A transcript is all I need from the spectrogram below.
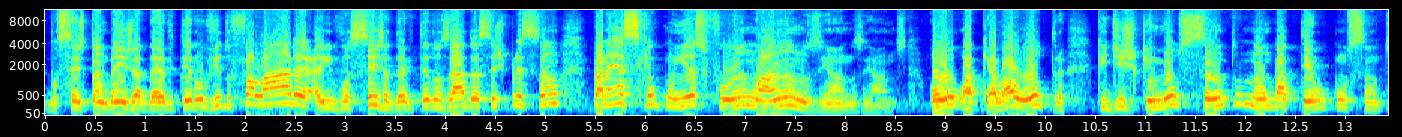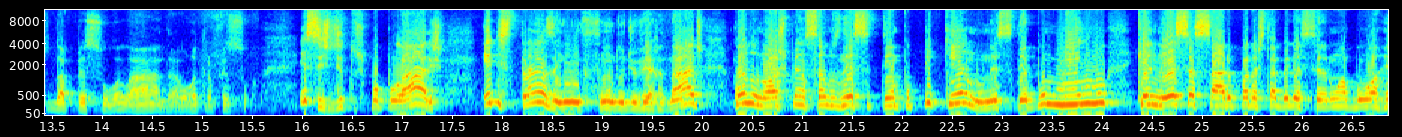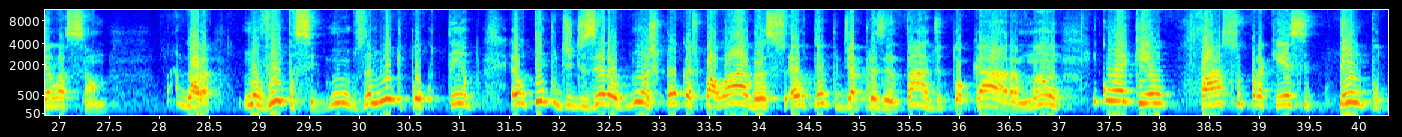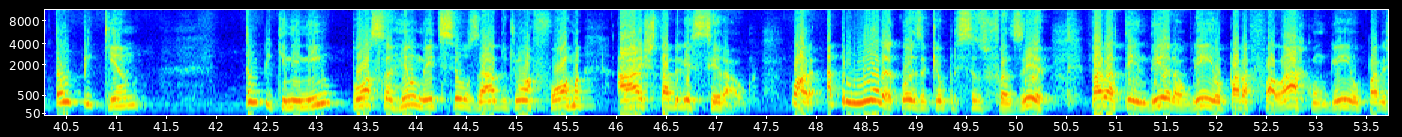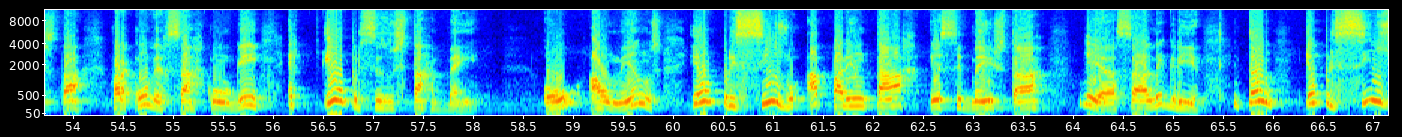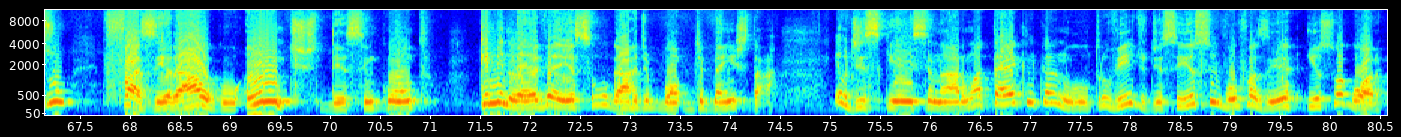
Você também já deve ter ouvido falar, aí você já deve ter usado essa expressão. Parece que eu conheço Fulano há anos e anos e anos. Ou aquela outra que diz que o meu santo não bateu com o santo da pessoa lá, da outra pessoa. Esses ditos populares, eles trazem um fundo de verdade quando nós pensamos nesse tempo pequeno, nesse tempo mínimo que é necessário para estabelecer uma boa relação. Agora, 90 segundos é muito pouco tempo, é o tempo de dizer algumas poucas palavras, é o tempo de apresentar, de tocar a mão. E como é que eu faço para que esse tempo tão pequeno, tão pequenininho, possa realmente ser usado de uma forma a estabelecer algo? Ora, a primeira coisa que eu preciso fazer para atender alguém, ou para falar com alguém, ou para estar, para conversar com alguém, é eu preciso estar bem ou ao menos eu preciso aparentar esse bem-estar e essa alegria. Então, eu preciso fazer algo antes desse encontro que me leve a esse lugar de, de bem-estar. Eu disse que ia ensinar uma técnica no outro vídeo, disse isso e vou fazer isso agora.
